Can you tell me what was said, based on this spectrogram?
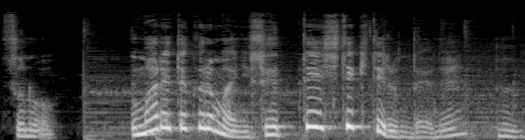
その生まれてくる前に設定してきてるんだよね。うん、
